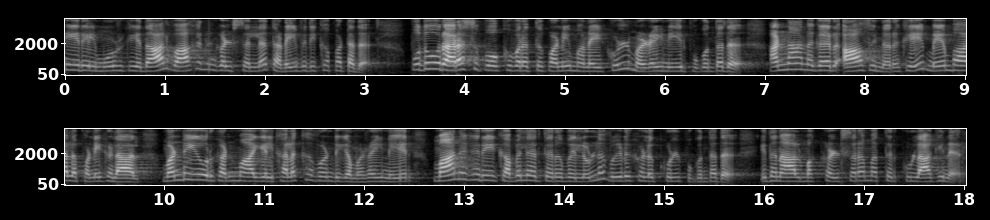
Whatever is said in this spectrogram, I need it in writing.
நீரில் மூழ்கியதால் வாகனங்கள் செல்ல தடை விதிக்கப்பட்டது. புதூர் அரசு போக்குவரத்து பணிமனைக்குள் மழை நீர் புகுந்தது. அண்ணாநகர் ஆவின் அருகே மேம்பால பணிகளால் வண்டியூர் கண்மாயில் கலக்க வேண்டிய மழை நீர் மாநகரி கபிலர் தெருவில் உள்ள வீடுகளுக்குள் புகுந்தது. இதனால் மக்கள் சிரமத்திற்குள்ளாகினர்.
